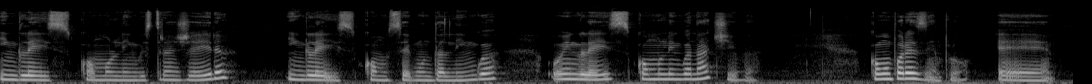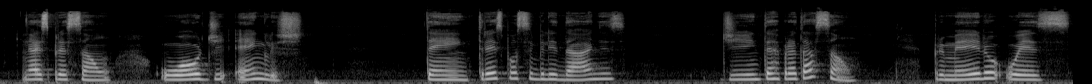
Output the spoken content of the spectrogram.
inglês como língua estrangeira, inglês como segunda língua ou inglês como língua nativa. Como, por exemplo, é, na expressão Old English, tem três possibilidades de interpretação. Primeiro, o ex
